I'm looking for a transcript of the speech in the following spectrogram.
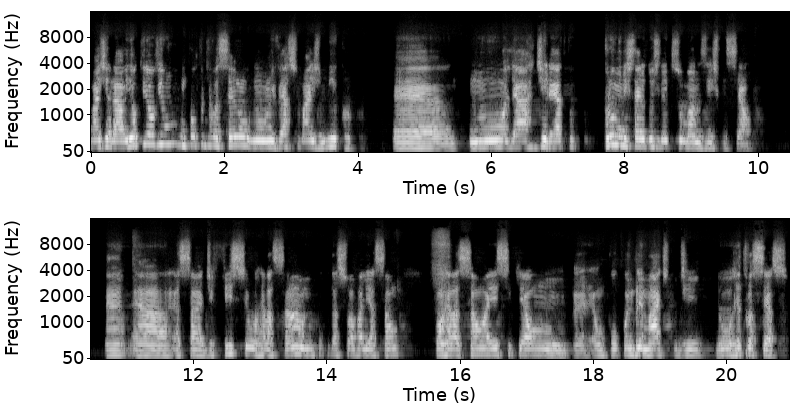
mais geral. E eu queria ouvir um, um pouco de você no, no universo mais micro, é, num olhar direto para o Ministério dos Direitos Humanos em especial. Né? É, essa difícil relação e um pouco da sua avaliação com relação a esse que é um, é, é um pouco emblemático de, do retrocesso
